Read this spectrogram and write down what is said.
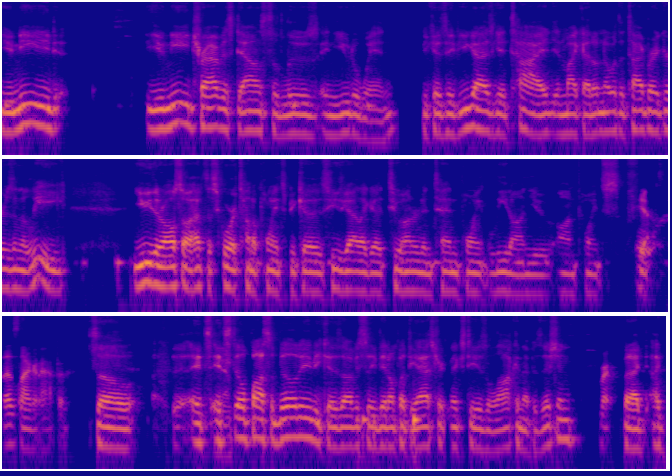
You need you need Travis Downs to lose and you to win because if you guys get tied, and Mike, I don't know what the tiebreaker is in the league you either also have to score a ton of points because he's got like a 210 point lead on you on points. Yeah, that's not going to happen. So uh, it's it's yeah. still a possibility because obviously they don't put the asterisk next to you as a lock in that position. Right. But I, I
